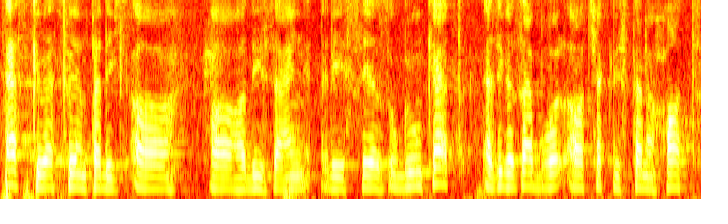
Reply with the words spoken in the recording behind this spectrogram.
Ezt követően pedig a, a design részéhez ugrunk át. Ez igazából a checklisten a hat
